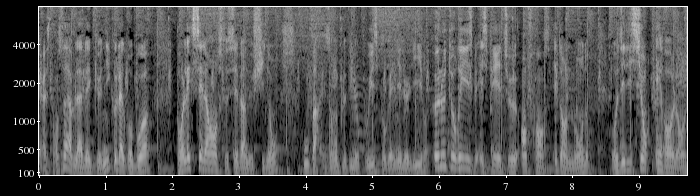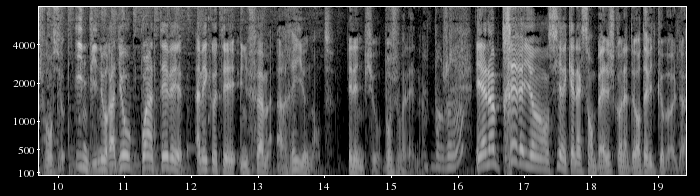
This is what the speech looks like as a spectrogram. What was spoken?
responsable avec Nicolas Grosbois pour l'excellence de ces vins de Chinon ou par exemple Vino Quiz pour gagner le livre Tourisme et spiritueux en France et dans le monde aux éditions Erol en jouant sur invinoradio.tv. À mes côtés, une femme rayonnante. Hélène Pio. Bonjour Hélène. Bonjour. Et un homme très rayonnant aussi avec un accent belge qu'on adore, David Cobold.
